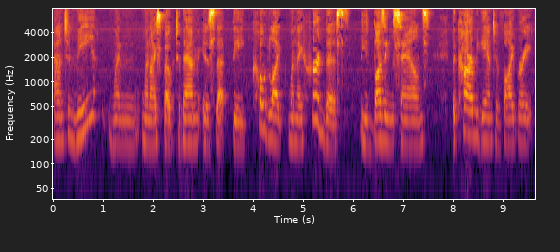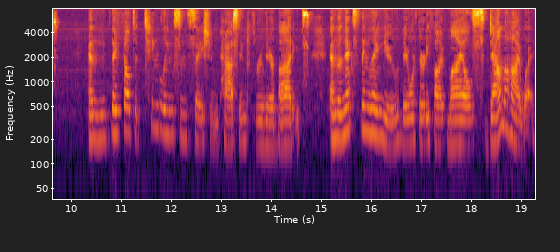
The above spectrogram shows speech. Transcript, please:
and to me when when I spoke to them is that the code-like when they heard this, these buzzing sounds, the car began to vibrate and they felt a tingling sensation passing through their bodies. And the next thing they knew, they were 35 miles down the highway.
